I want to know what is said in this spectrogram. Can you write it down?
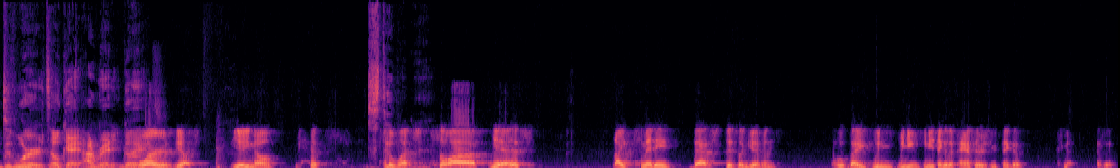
just words. Okay, I read it. Go ahead. Words, yes. Yeah, you know. Stupid, Too much. man. So uh yeah, it's like Smitty, that's just a given. Who like when when you when you think of the Panthers, you think of Smith. That's it.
